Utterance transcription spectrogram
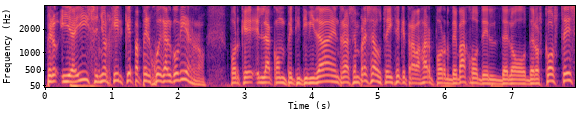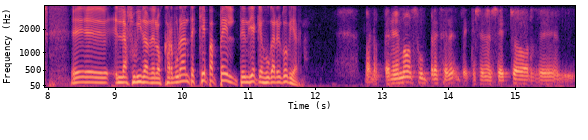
Pero y ahí, señor Gil, ¿qué papel juega el gobierno? Porque la competitividad entre las empresas, usted dice que trabajar por debajo de, los costes, eh, la subida de los carburantes, ¿qué papel tendría que jugar el gobierno? Bueno, tenemos un precedente que es en el sector del,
